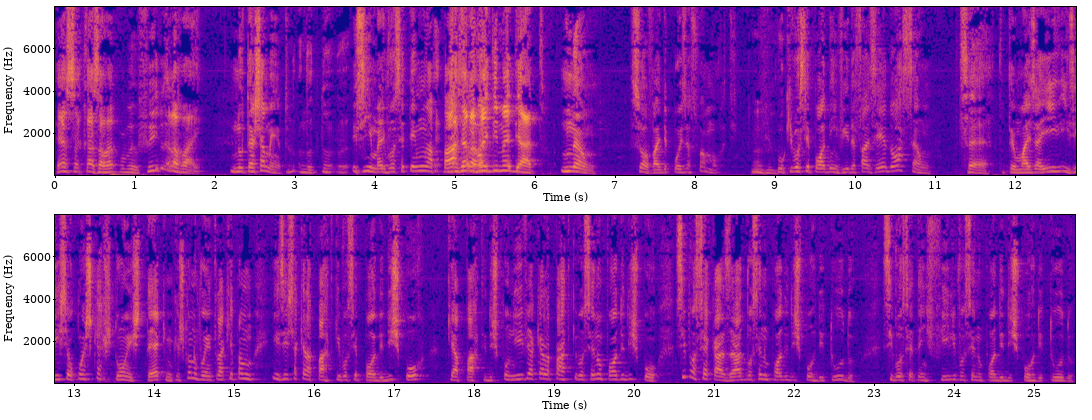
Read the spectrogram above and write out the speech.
essa casa vai para o meu filho, ela vai. No testamento. No, no, sim, mas você tem uma parte. Mas ela vai de imediato. Não, só vai depois da sua morte. Uhum. O que você pode em vida fazer é doação. Certo. Então, mas aí existem algumas questões técnicas que eu não vou entrar aqui para não. Existe aquela parte que você pode dispor, que é a parte disponível, e aquela parte que você não pode dispor. Se você é casado, você não pode dispor de tudo. Se você tem filho, você não pode dispor de tudo.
